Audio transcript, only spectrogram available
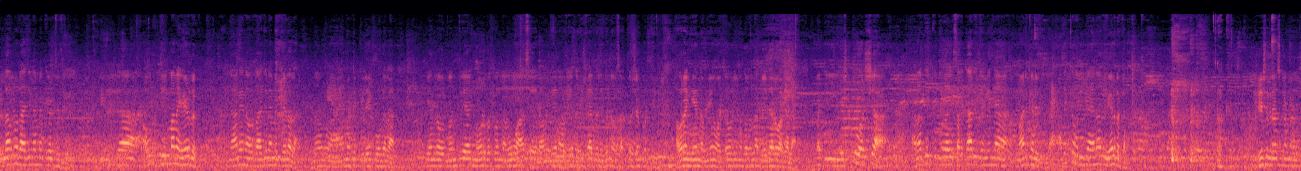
ಎಲ್ಲರನ್ನೂ ರಾಜೀನಾಮೆ ಕೇಳ್ತಿದ್ವಿ ಈಗ ಅವರು ತೀರ್ಮಾನ ಹೇಳಬೇಕು. ನಾನೇನು ಅವ್ರು ರಾಜೀನಾಮೆ ಕೇಳಲ್ಲ. ನಾವು ಆ ಮಟ್ಟಕ್ಕೆ ಹೋಗಲ್ಲ. ಏಕೆಂದ್ರೆ ಅವ್ರು ಮಂತ್ರಿಯಾಗಿ ನೋಡಬೇಕು ಅಂತ ನಮಗೂ ಆಸೆ. ನಮಗೇನು ಅವ್ರಿಗೇನು ಅಧಿಕಾರದಲ್ಲಿದ್ದು ನಾವು ಸಂತೋಷ ಪಡ್ತೀವಿ. ಅವ್ರಂಗೇನು ನಮಗೇನು ಹೊಟ್ಟೆವರಿಗೂ ಬರೋಲ್ಲ ಬೇಜಾರು ಆಗಲ್ಲ. ಬಟ್ ಈ ಎಷ್ಟು ವರ್ಷ ಅನಧಿಕೃತವಾಗಿ ಸರ್ಕಾರಿ ಜಮೀನ ಮಾಡ್ಕೊಂಡಿದ್ದಿಲ್ಲ ಅದಕ್ಕೆ ಅವ್ರಿಗೆ ಏನಾದರೂ ಹೇಳ್ಬೇಕಲ್ಲ. ದ್ವೇಷದ ರಾಜಕಾರಣ ಅಂತ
